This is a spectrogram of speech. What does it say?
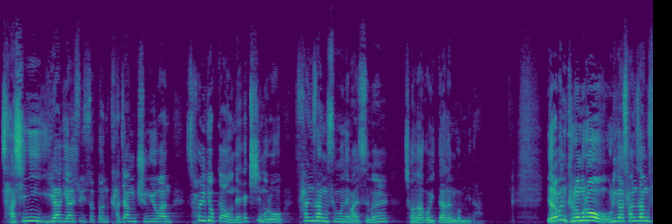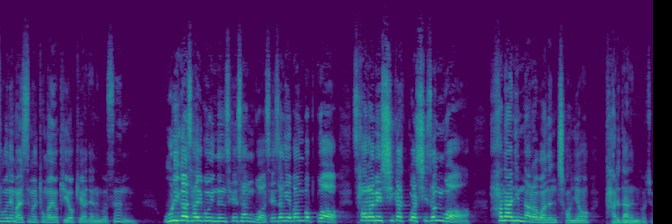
자신이 이야기할 수 있었던 가장 중요한 설교 가운데 핵심으로 산상수훈의 말씀을 전하고 있다는 겁니다. 여러분 그러므로 우리가 산상수훈의 말씀을 통하여 기억해야 되는 것은 우리가 살고 있는 세상과 세상의 방법과 사람의 시각과 시선과 하나님 나라와는 전혀 다르다는 거죠.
